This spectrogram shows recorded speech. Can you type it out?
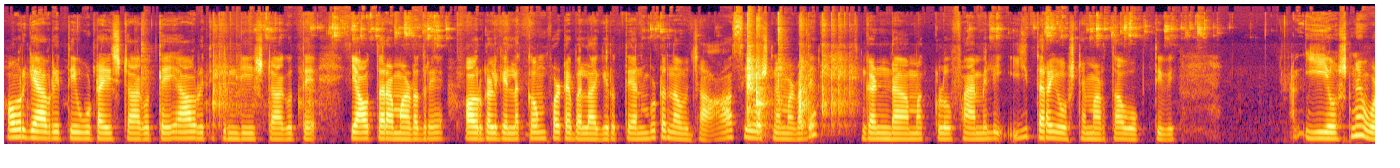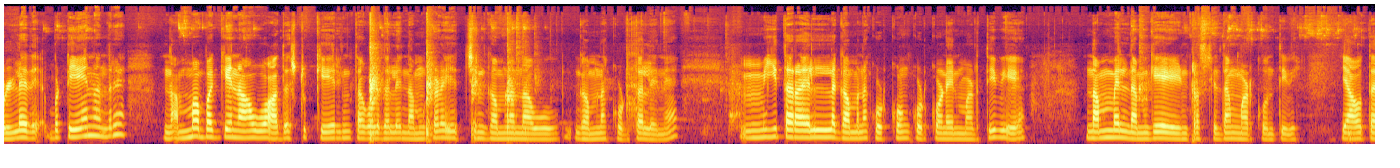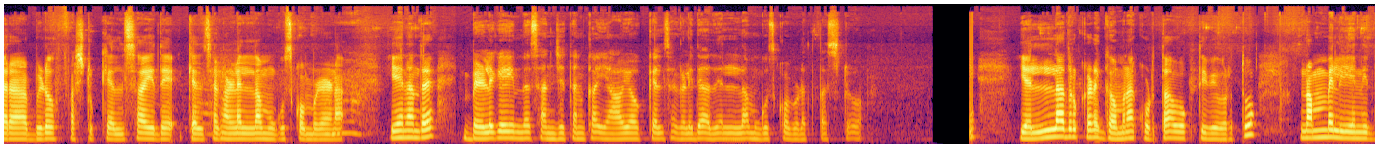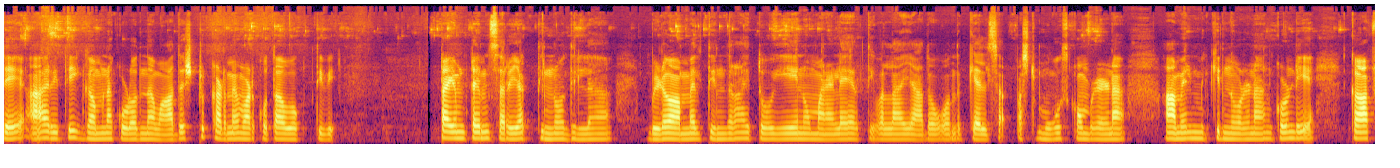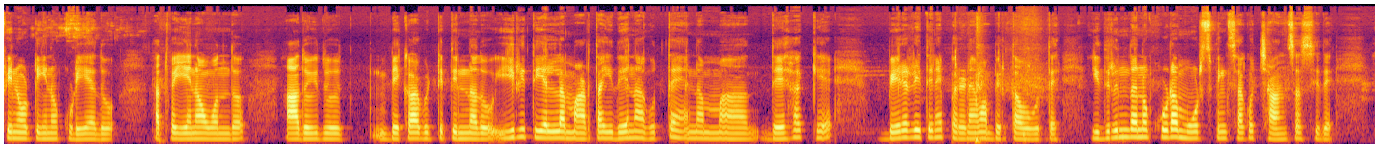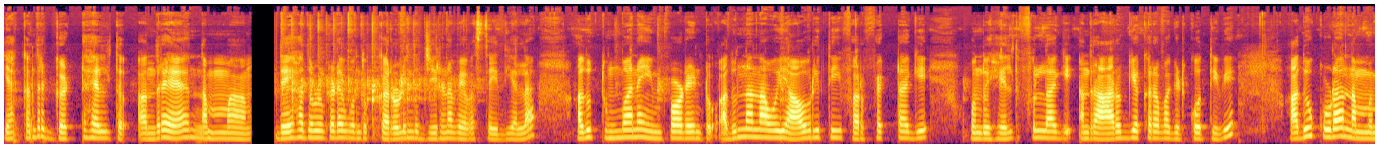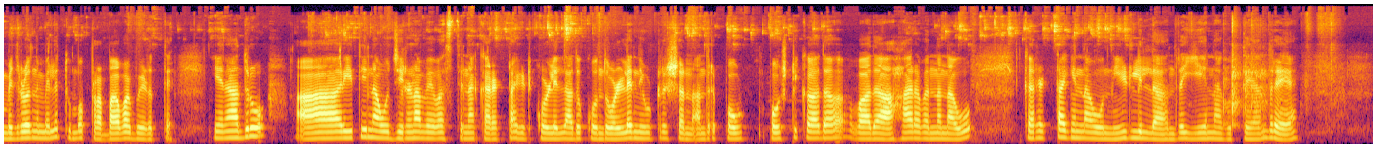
ಅವ್ರಿಗೆ ಯಾವ ರೀತಿ ಊಟ ಇಷ್ಟ ಆಗುತ್ತೆ, ಯಾವ ರೀತಿ ತಿಂಡಿ ಇಷ್ಟ ಆಗುತ್ತೆ, ಯಾವ ಥರ ಮಾಡಿದ್ರೆ ಅವ್ರುಗಳಿಗೆಲ್ಲ ಕಂಫರ್ಟೇಬಲ್ ಆಗಿರುತ್ತೆ ಅಂದ್ಬಿಟ್ಟು ನಾವು ಜಾಸ್ತಿ ಯೋಚನೆ ಮಾಡೋದೇ ಗಂಡ ಮಕ್ಕಳು ಫ್ಯಾಮಿಲಿ ಈ ಥರ ಯೋಚನೆ ಮಾಡ್ತಾ ಹೋಗ್ತೀವಿ. ಈ ಯೋಚನೆ ಒಳ್ಳೆಯದೇ ಬಟ್ ಏನಂದರೆ ನಮ್ಮ ಬಗ್ಗೆ ನಾವು ಆದಷ್ಟು ಕೇರಿಂಗ್ ತಗೊಳ್ಳೋದಲ್ಲೇ ನಮ್ಮ ಕಡೆ ಹೆಚ್ಚಿನ ಗಮನ ನಾವು ಗಮನ ಕೊಡ್ತಲೇ ಈ ಥರ ಎಲ್ಲ ಗಮನ ಕೊಡ್ಕೊಂಡು ಕೊಡ್ಕೊಂಡು ಏನು ಮಾಡ್ತೀವಿ ನಮ್ಮ ಮೇಲೆ ನಮಗೆ ಇಂಟ್ರೆಸ್ಟ್ ಇದ್ದಂಗೆ ಮಾಡ್ಕೊತೀವಿ. ಯಾವ ಥರ ಬಿಡೋ ಫಸ್ಟು ಕೆಲಸ ಇದೆ ಕೆಲಸಗಳನ್ನೆಲ್ಲ ಮುಗಿಸ್ಕೊಂಬಿಡೋಣ. ಏನಂದರೆ, ಬೆಳಗ್ಗೆಯಿಂದ ಸಂಜೆ ತನಕ ಯಾವ್ಯಾವ ಕೆಲಸಗಳಿದೆ ಅದೆಲ್ಲ ಮುಗಿಸ್ಕೊಬಿಡೋದು ಫಸ್ಟು ಎಲ್ಲದ್ರ ಕಡೆ ಗಮನ ಕೊಡ್ತಾ ಹೋಗ್ತೀವಿ ಹೊರತು ನಮ್ಮ ಮೇಲೆ ಏನಿದೆ ಆ ರೀತಿ ಗಮನ ಕೊಡೋದು ನಾವು ಆದಷ್ಟು ಕಡಿಮೆ ಮಾಡ್ಕೋತಾ ಹೋಗ್ತೀವಿ. ಟೈಮ್ ಟೈಮ್ ಸರಿಯಾಗಿ ತಿನ್ನೋದಿಲ್ಲ ಬಿಡೋ, ಆಮೇಲೆ ತಿಂದ್ರಾಯ್ತು, ಏನು ಮನೇಲೇ ಇರ್ತೀವಲ್ಲ, ಯಾವುದೋ ಒಂದು ಕೆಲಸ. ಫಸ್ಟ್ ಮುಗಿಸ್ಕೊಂಬಿಡೋಣ, ಆಮೇಲೆ ಮಿಕ್ಕಿದ್ದು ನೋಡೋಣ ಅಂದ್ಕೊಂಡು ಕಾಫಿನೋ, ಟೀನೋ ಕುಡಿಯೋದು, ಅಥವಾ ಏನೋ ಒಂದು ಅದು ಇದು ಬೇಕಾಬಿಟ್ಟು ತಿನ್ನೋದು, ಈ ರೀತಿ ಎಲ್ಲ ಮಾಡ್ತಾ ಇದೇನಾಗುತ್ತೆ, ನಮ್ಮ ದೇಹಕ್ಕೆ ಬೇರೆ ರೀತಿಯೇ ಪರಿಣಾಮ ಬೀರ್ತಾ ಹೋಗುತ್ತೆ. ಇದರಿಂದನೂ ಕೂಡ ಮೂಡ್ ಸ್ವಿಂಗ್ಸ್ ಆಗೋ ಚಾನ್ಸಸ್ ಇದೆ. ಯಾಕಂದರೆ ಗಟ್ ಹೆಲ್ತ್ ಅಂದರೆ ನಮ್ಮ ದೇಹದೊಳಗಡೆ ಒಂದು ಕರುಳಿಂದ ಜೀರ್ಣ ವ್ಯವಸ್ಥೆ ಇದೆಯಲ್ಲ, ಅದು ತುಂಬಾ ಇಂಪಾರ್ಟೆಂಟು ಅದನ್ನು ನಾವು ಯಾವ ರೀತಿ ಪರ್ಫೆಕ್ಟಾಗಿ ಒಂದು ಹೆಲ್ತ್ಫುಲ್ಲಾಗಿ ಅಂದರೆ ಆರೋಗ್ಯಕರವಾಗಿ ಇಟ್ಕೋತೀವಿ, ಅದು ಕೂಡ ನಮ್ಮ ಮೆದುಳಿನ ಮೇಲೆ ತುಂಬ ಪ್ರಭಾವ ಬೀರುತ್ತೆ. ಏನಾದರೂ ಆ ರೀತಿ ನಾವು ಜೀರ್ಣ ವ್ಯವಸ್ಥೆನ ಕರೆಕ್ಟಾಗಿ ಇಟ್ಕೊಳ್ಳಿಲ್ಲ ಅದಕ್ಕೊಂದು ಒಳ್ಳೆ ನ್ಯೂಟ್ರಿಷನ್ ಅಂದರೆ ಪೌ, ಪೌಷ್ಟಿಕವಾದ ಆಹಾರವನ್ನು ನಾವು ಕರೆಕ್ಟಾಗಿ ನಾವು ನೀಡಲಿಲ್ಲ ಅಂದರೆ ಏನಾಗುತ್ತೆ ಅಂದರೆ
